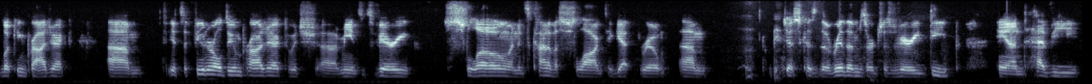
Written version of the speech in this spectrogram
looking project. Um, it's a funeral doom project, which uh, means it's very slow and it's kind of a slog to get through. Um, just because the rhythms are just very deep and heavy.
